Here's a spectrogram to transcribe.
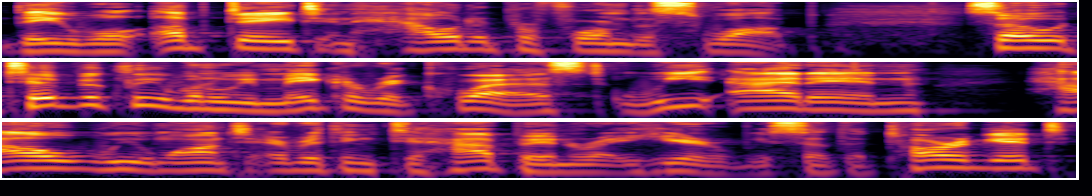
they will update and how to perform the swap. So typically when we make a request, we add in how we want everything to happen right here. We set the target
